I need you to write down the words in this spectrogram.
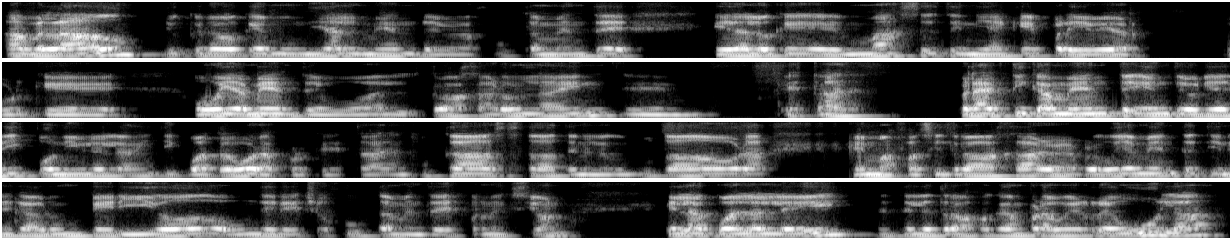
hablado, yo creo que mundialmente, justamente era lo que más se tenía que prever, porque obviamente al trabajar online eh, estás prácticamente en teoría disponible las 24 horas, porque estás en tu casa, tienes la computadora, es más fácil trabajar, pero obviamente tiene que haber un periodo, un derecho justamente de desconexión, en la cual la ley de teletrabajo acá en Paraguay regula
